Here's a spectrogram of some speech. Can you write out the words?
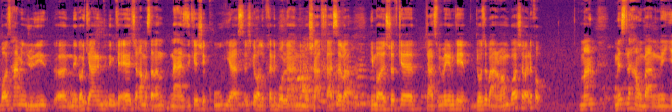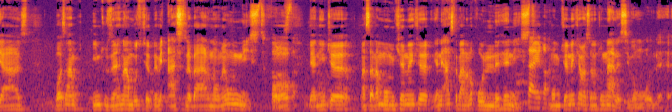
باز همینجوری نگاه کردیم دیدیم که چقدر مثلا نزدیکش کوهی هستش که حالا خیلی بلند مشخصه و این باعث شد که تصمیم بگیریم که جزء برنامه باشه. ولی خب من مثل همون برنامه یز باز هم این تو ذهنم بود که ببین اصل برنامه اون نیست. خب یعنی اینکه مثلا ممکنه که یعنی اصل برنامه قلهه نیست. دقیقا. ممکنه که مثلا تو نرسی به اون قلهه.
